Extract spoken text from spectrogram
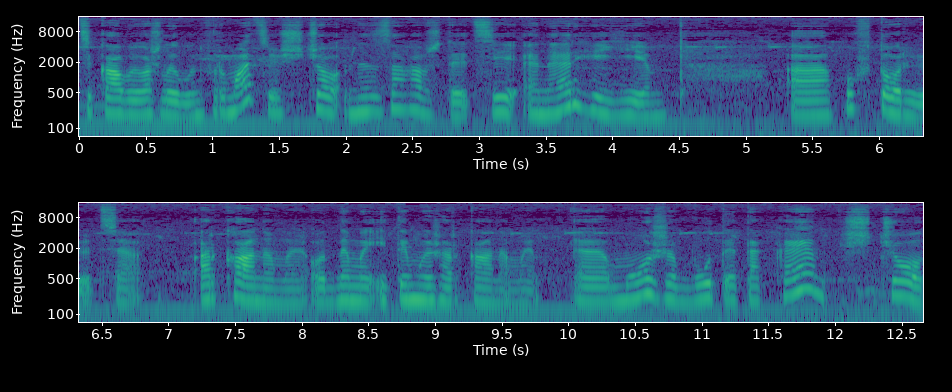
цікаву і важливу інформацію, що не завжди ці енергії повторюються арканами, одними і тими ж арканами. Е, може бути таке, що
